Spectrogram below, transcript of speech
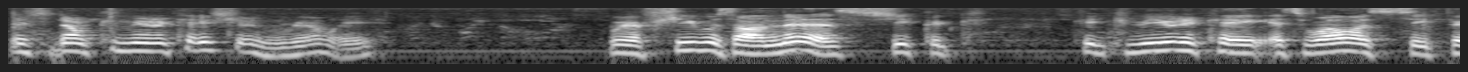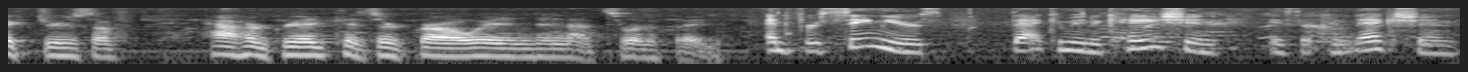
There's no communication, really. Where if she was on this, she could, could communicate as well as see pictures of how her grandkids are growing and that sort of thing. And for seniors, that communication is their connection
